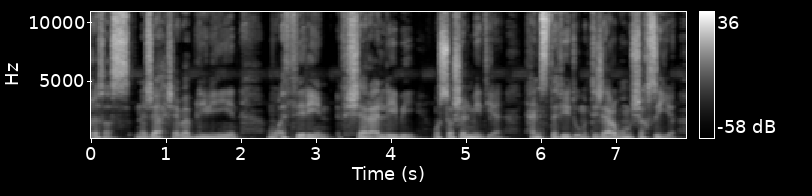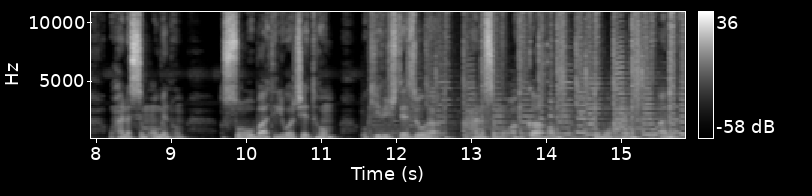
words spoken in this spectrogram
قصص نجاح شباب ليبيين مؤثرين في الشارع الليبي وال social media. حنستفيدوا من تجاربهم الشخصية وحنسمعوا منهم الصعوبات اللي واجهتهم وكيف اجتازوها. وحنسمعوا أفكارهم وطموحهم وآمالهم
